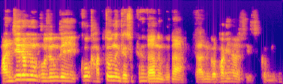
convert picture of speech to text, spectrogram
반지름은 고정돼 있고 각도는 계속 변하는구나 라는 걸 확인할 수 있을 겁니다.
